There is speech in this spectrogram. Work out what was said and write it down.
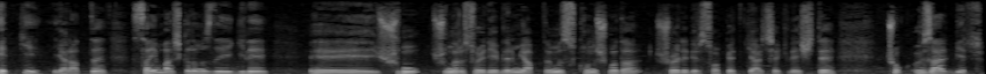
etki yarattı. Sayın Başkanımızla ilgili e, şun, şunları söyleyebilirim. Yaptığımız konuşmada şöyle bir sohbet gerçekleşti. Çok özel bir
